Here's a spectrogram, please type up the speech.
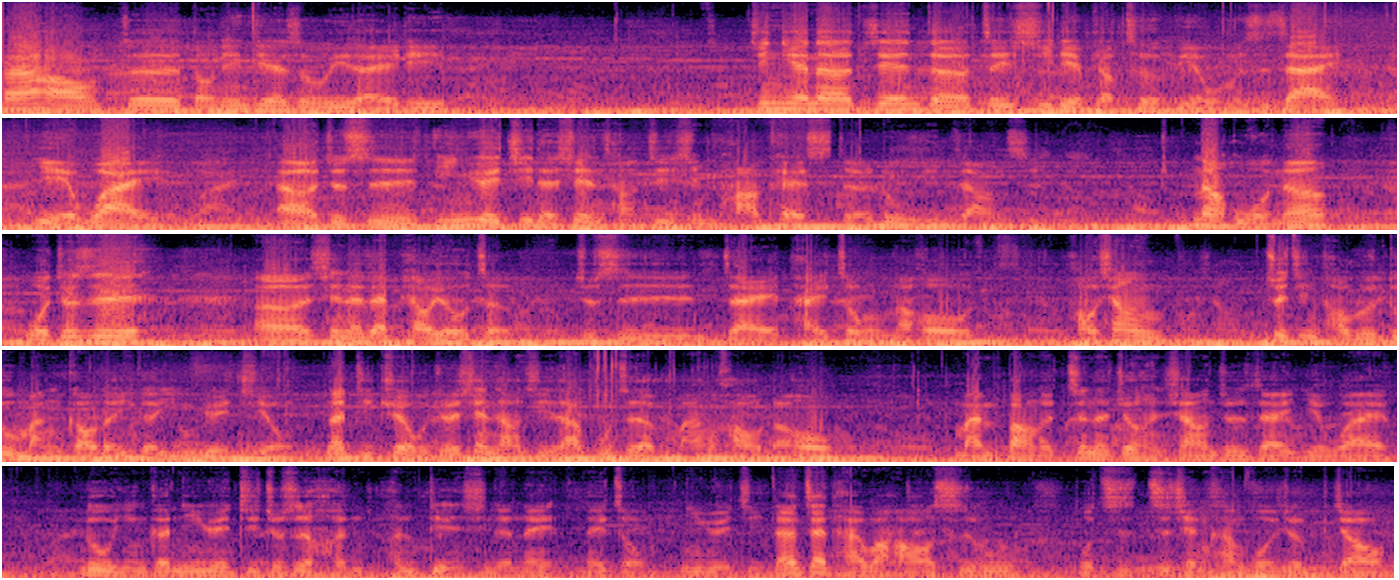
大家好，这是董天 TS 五一的 AT。今天呢，今天的这一系列比较特别，我们是在野外，呃，就是音乐季的现场进行 Podcast 的录音这样子。那我呢，我就是呃，现在在漂游者，就是在台中，然后好像最近讨论度蛮高的一个音乐季哦。那的确，我觉得现场其实它布置的蛮好，然后蛮棒的，真的就很像就是在野外。露营跟音乐季就是很很典型的那那种音乐季，但是在台湾好像似乎我之之前看过就比较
